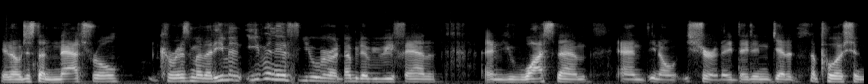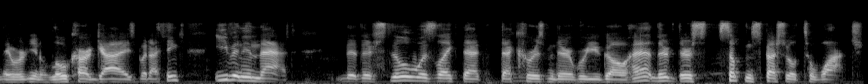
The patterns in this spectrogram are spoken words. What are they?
You know, just a natural charisma that even even if you were a WWE fan and you watch them, and you know, sure they they didn't get a push, and they were you know low card guys, but I think even in that there still was like that that charisma there where you go huh? there, there's something special to watch.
